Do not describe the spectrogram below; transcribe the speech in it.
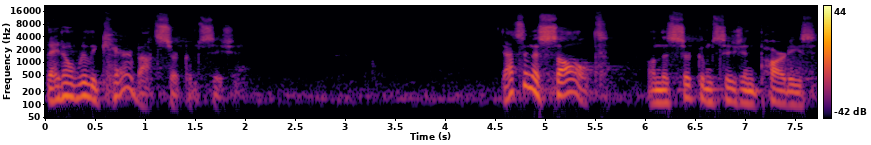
They don't really care about circumcision. That's an assault on the circumcision party's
